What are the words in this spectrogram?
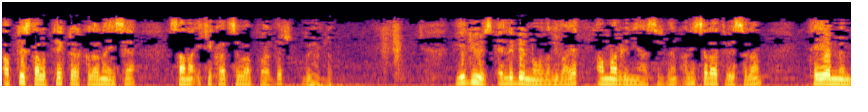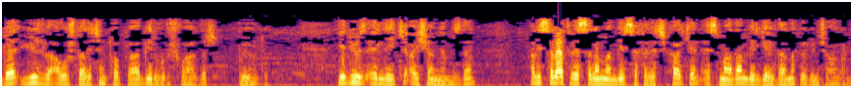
Abdest alıp tekrar kılana ise sana iki kat sevap vardır buyurdu. 751 olur rivayet Ammar bin Yasir'den Aleyhissalatü Vesselam teyemmümde yüz ve avuçlar için toprağa bir vuruş vardır buyurdu. 752 Ayşe annemizden Aleyhissalatü Vesselam'dan bir sefere çıkarken Esma'dan bir gerdanlık ödünç aldım.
